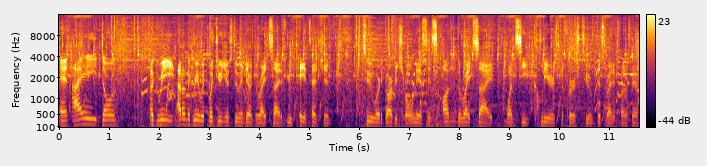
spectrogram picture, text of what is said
And I don't agree. I don't agree with what Junior's doing there at the right side. If you pay attention to where the garbage hole is, it's on the right side once he clears the first two that's right in front of him.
